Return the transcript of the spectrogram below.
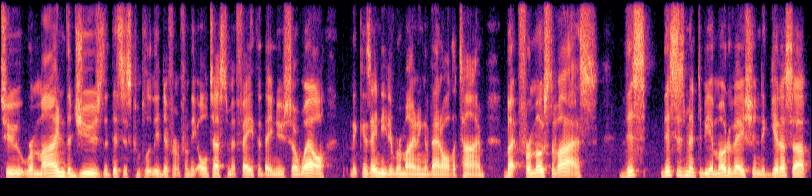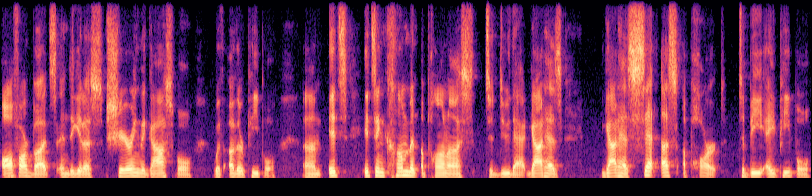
to remind the Jews that this is completely different from the Old Testament faith that they knew so well because they needed reminding of that all the time. But for most of us, this this is meant to be a motivation to get us up off our butts and to get us sharing the gospel with other people. Um, it's it's incumbent upon us to do that. God has God has set us apart to be a people,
